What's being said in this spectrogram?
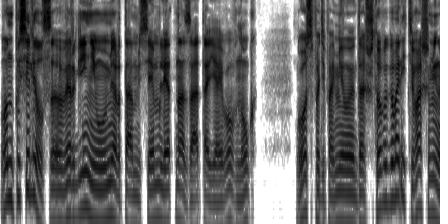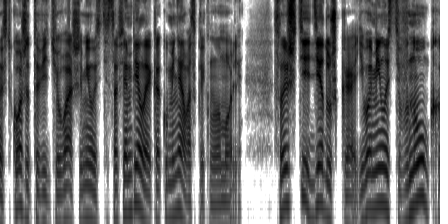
Он поселился в Виргинии, умер там семь лет назад, а я его внук. «Господи помилуй, да что вы говорите, ваша милость? Кожа-то ведь у вашей милости совсем белая, как у меня!» — воскликнула Молли. «Слышите, дедушка, его милость внук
